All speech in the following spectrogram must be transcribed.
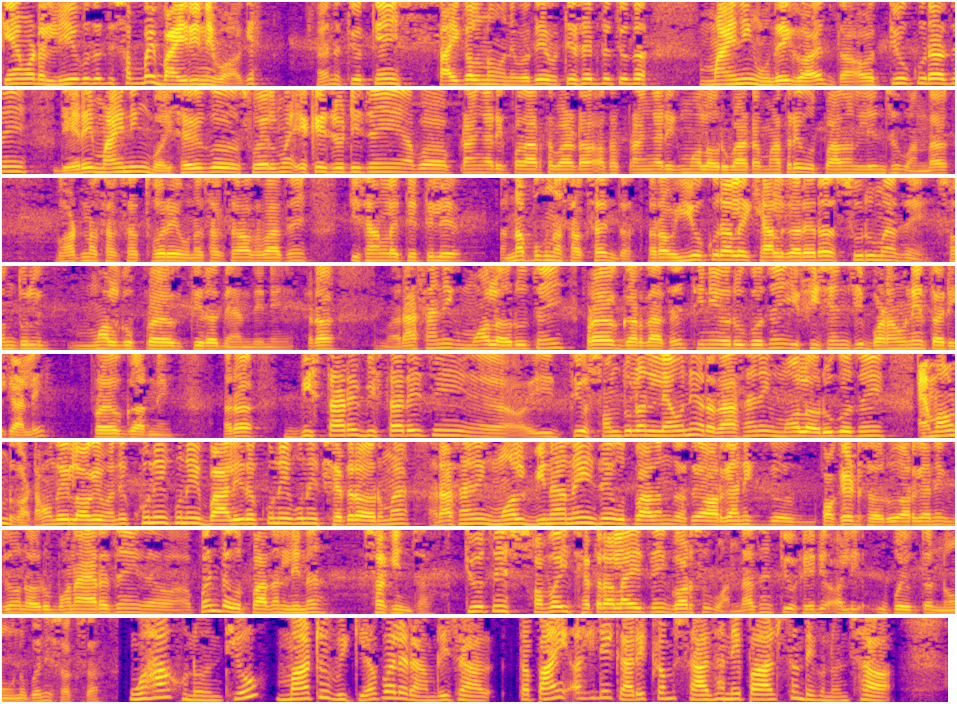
त्यहाँबाट लिएको जति सबै बाहिरिने भयो क्या। होइन त्यो त्यहीँ साइकल नहुने भयो। त्यसरी त त्यो त माइनिङ हुँदै गयो नि त। अब त्यो कुरा चाहिँ धेरै माइनिङ भइसकेको सोइलमा एकैचोटि चाहिँ अब प्राङ्गारिक पदार्थबाट अथवा प्राङ्गारिक मलहरूबाट मात्रै उत्पादन लिन्छु भन्दा घट्न सक्छ थोरै हुन सक्छ अथवा चाहिँ किसानलाई त्यतिले नपुग्न सक्छ नि त। तर यो कुरालाई ख्याल गरेर सुरुमा चाहिँ सन्तुलित मलको प्रयोगतिर ध्यान दिने र रासायनिक मलहरू चाहिँ प्रयोग गर्दा चाहिँ तिनीहरूको चाहिँ इफिसियन्सी बढाउने तरिकाले प्रयोग गर्ने। र बिस्तारै बिस्तारै चाहिँ त्यो सन्तुलन ल्याउने र रासायनिक मलहरूको चाहिँ एमाउन्ट घटाउँदै लग्यो भने कुनै कुनै बाली र कुनै कुनै क्षेत्रहरूमा रासायनिक मल बिना नै चाहिँ उत्पादन जस्तै अर्ग्यानिक पकेट्सहरू अर्ग्यानिक जोनहरू बनाएर चाहिँ पनि त उत्पादन लिन सकिन्छ। त्यो चाहिँ सबै क्षेत्रलाई चाहिँ गर्छु भन्दा चाहिँ त्यो फेरि अलि उपयुक्त नहुन पनि सक्छ। उहाँ हुनुहुन्थ्यो माटो विज्ञ बलराम रिजाल। तपाई अहिले कार्यक्रम साझा नेपाल सुन्दै हुनुहुन्छ।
